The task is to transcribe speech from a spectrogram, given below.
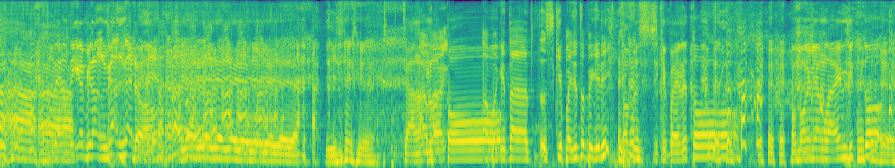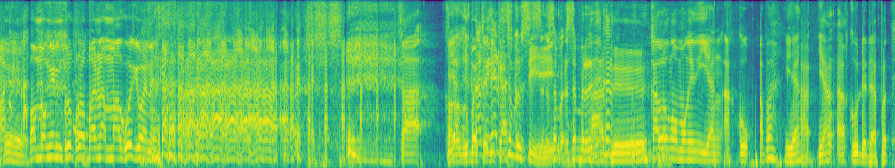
Kalau yang tiga bilang enggak enggak dong. Iya iya iya iya iya iya iya. iya. Jangan Apa, toh. apa kita skip aja topik ini? Tapi skip aja tuh Ngomongin yang lain gitu tuh Ah, Ngomongin grup Robana emak gue gimana Kak, kalau gue baca di kan kaskus sebe- sih, sebe- Sebenarnya kan Aduh. kalau ngomongin yang aku apa yang ah, yang aku udah dapet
